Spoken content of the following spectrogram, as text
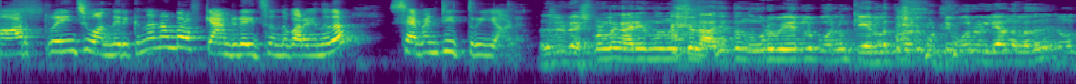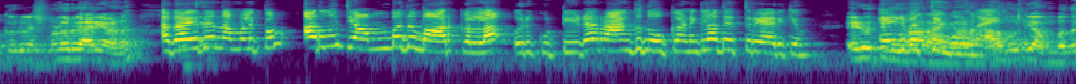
മാർക്ക് റേഞ്ച് വന്നിരിക്കുന്ന നമ്പർ ഓഫ് കാൻഡിഡേറ്റ്സ് എന്ന് പറയുന്നത് സെവന്റി ത്രീ ആണ്. അതിലൊരു വിഷമമുള്ള കാര്യം എന്താണെന്ന് വെച്ചാൽ ആദ്യത്തെ നൂറ് പേരിൽ പോലും കേരളത്തിൽ ഒരു കുട്ടി പോലും ഇല്ല എന്നുള്ളത് നമുക്കൊരു വിഷമമുള്ള ഒരു കാര്യമാണ്. അതായത് നമ്മളിപ്പം അറുന്നൂറ്റി അമ്പത് മാർക്കുള്ള ഒരു കുട്ടിയുടെ റാങ്ക് നോക്കുകയാണെങ്കിൽ അത് എത്രയായിരിക്കും? അറുന്നൂറ്റി അമ്പത്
